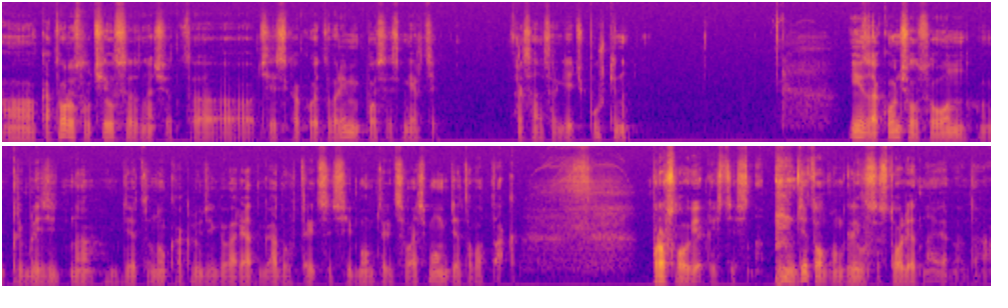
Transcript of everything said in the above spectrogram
А, который случился, значит, а, через какое-то время после смерти Александра Сергеевича Пушкина. И закончился он приблизительно где-то, ну, как люди говорят, году в 37-м, 38-м, где-то вот так. Прошлого века, естественно. Где-то вот он длился сто лет, наверное, да.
